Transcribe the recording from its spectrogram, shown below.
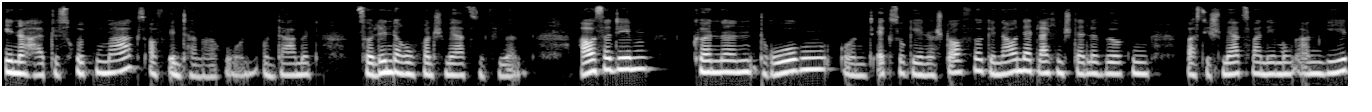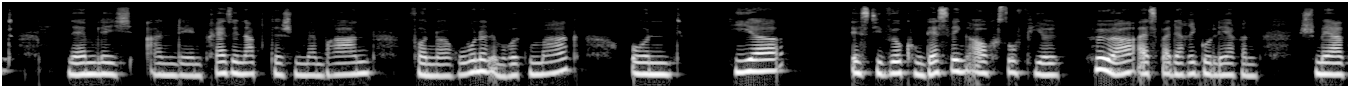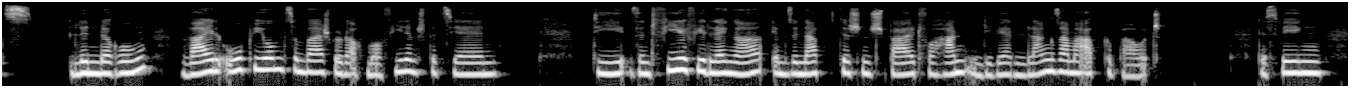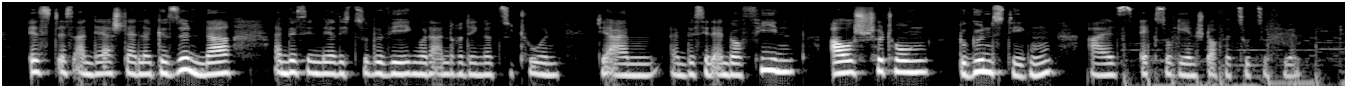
innerhalb des Rückenmarks auf Interneuronen und damit zur Linderung von Schmerzen führen. Außerdem können Drogen und exogene Stoffe genau an der gleichen Stelle wirken, was die Schmerzwahrnehmung angeht, nämlich an den präsynaptischen Membranen von Neuronen im Rückenmark. Und hier ist die Wirkung deswegen auch so viel höher als bei der regulären Schmerz Linderung, weil Opium zum Beispiel oder auch Morphin im Speziellen, die sind viel, viel länger im synaptischen Spalt vorhanden, die werden langsamer abgebaut. Deswegen ist es an der Stelle gesünder, ein bisschen mehr sich zu bewegen oder andere Dinge zu tun, die einem ein bisschen Endorphin-Ausschüttung begünstigen, als Exogenstoffe zuzuführen.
